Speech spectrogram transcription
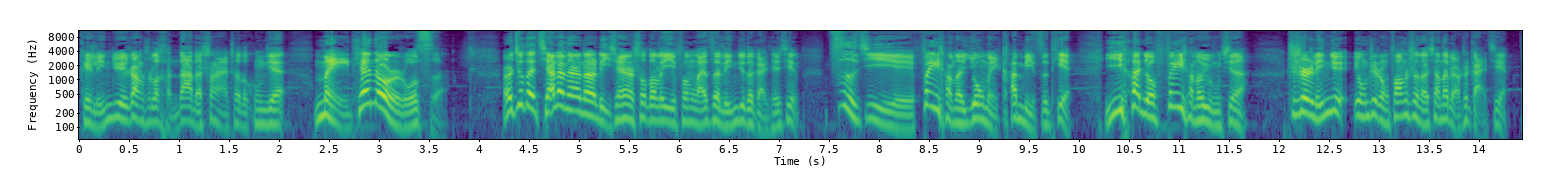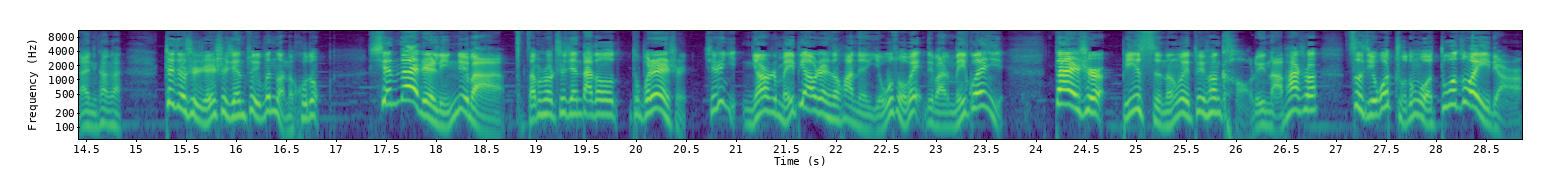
给邻居让出了很大的上下车的空间。每天都是如此。而就在前两天呢，李先生收到了一封来自邻居的感谢信，字迹非常的优美，堪比字帖，一看就非常的用心啊。这是邻居用这种方式呢向他表示感谢。哎，你看看，这就是人世间最温暖的互动。现在这邻居吧，咱们说之前大家都都不认识，其实你你要是没必要认识的话呢，也无所谓，对吧？没关系。但是彼此能为对方考虑，哪怕说自己我主动我多做一点儿，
